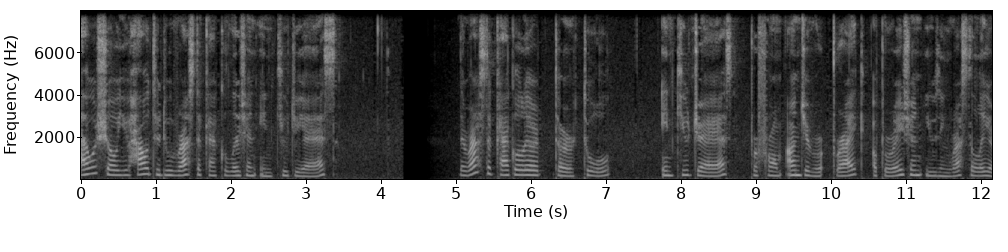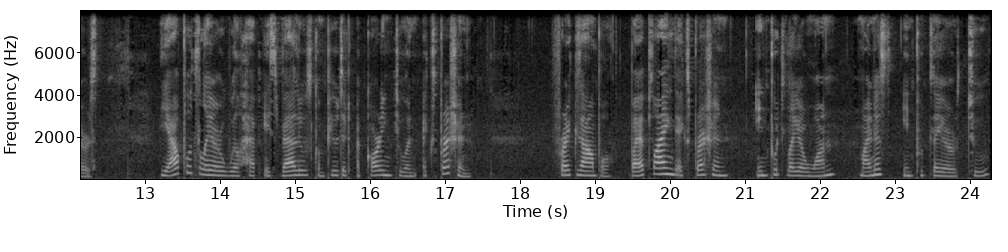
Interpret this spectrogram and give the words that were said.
I will show you how to do raster calculation in QGIS. The raster calculator tool in QGIS perform algebraic operation using raster layers. The output layer will have its values computed according to an expression. For example, by applying the expression input layer 1 minus input layer 2,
